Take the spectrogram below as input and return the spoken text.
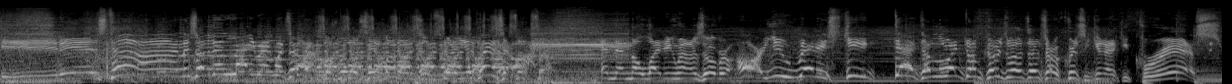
It is time. It's on the lightning. What's up? And then the lightning round is over. Are you ready? Ski deck. I'm the right drum coach. Sorry, Chris in Connecticut. Chris.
